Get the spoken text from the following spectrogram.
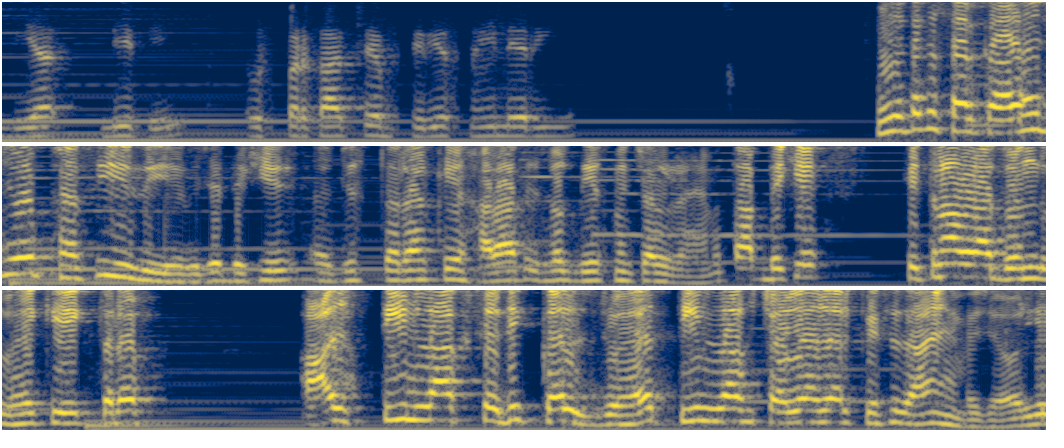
लिया ली थी, उस प्रकार से अब सीरियस नहीं ले रही है। मुझे लगता है सरकारें जो फंसी हुई है, विजय। देखिए जिस तरह के हालात इस वक्त देश में चल रहे हैं मतलब आप देखिए कितना बड़ा द्वंद्व है कि एक तरफ़ आज तीन लाख से अधिक कल जो है, तीन लाख चौदह हज़ार केसेज आए हैं, विजय, और ये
